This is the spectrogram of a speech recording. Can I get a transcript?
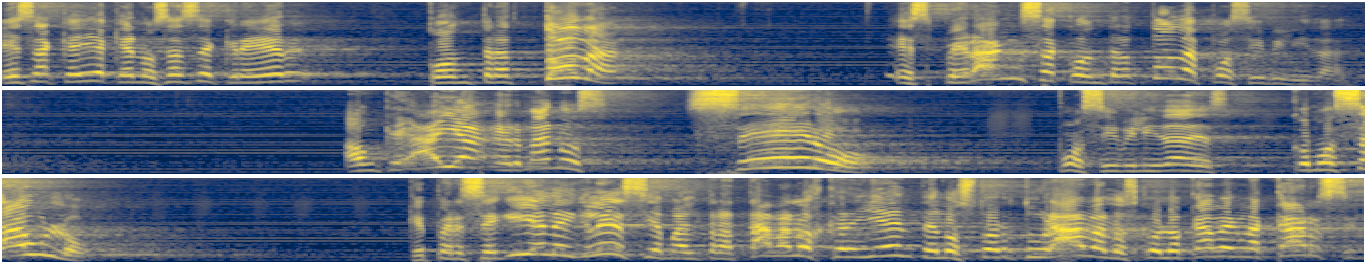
es aquella que nos hace creer contra toda esperanza, contra toda posibilidad. Aunque haya, hermanos, cero posibilidades, como Saulo, que perseguía a la iglesia, maltrataba a los creyentes, los torturaba, los colocaba en la cárcel.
